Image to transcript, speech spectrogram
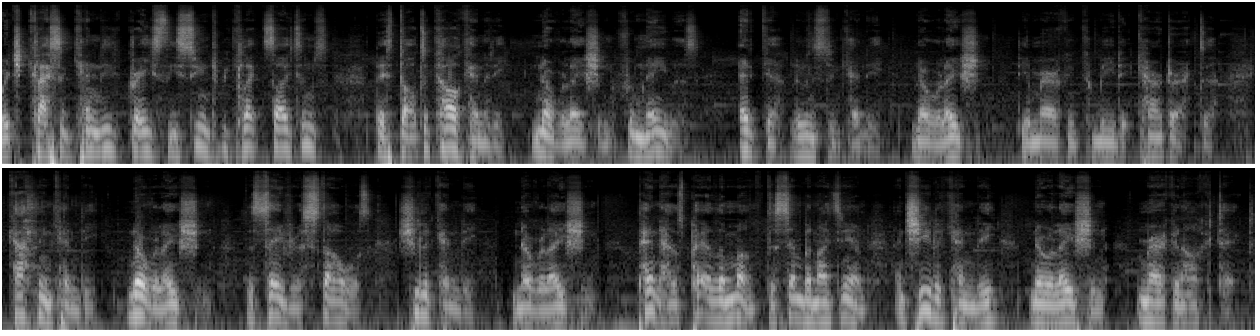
Which classic Kennedy grace these soon to be collector's items? There's Dr. Carl Kennedy, no relation, from Neighbours. Edgar Livingston Kennedy, no relation, the American comedic character actor. Kathleen Kennedy, no relation, the savior of Star Wars. Sheila Kennedy, no relation. Penthouse Pet of the Month, December 1991. And Sheila Kennedy, no relation, American architect.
